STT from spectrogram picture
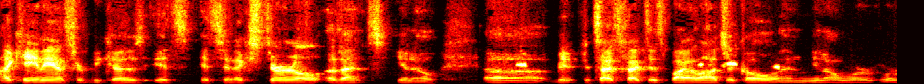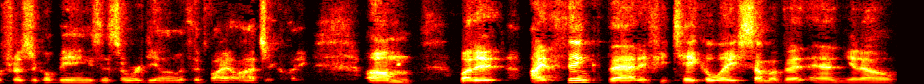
I can't answer because it's it's an external event. You know, uh, besides the fact that it's biological and you know we're, we're physical beings, and so we're dealing with it biologically. Um, but it, I think that if you take away some of it, and you know,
